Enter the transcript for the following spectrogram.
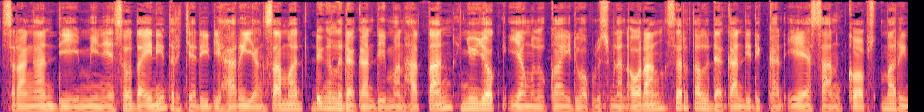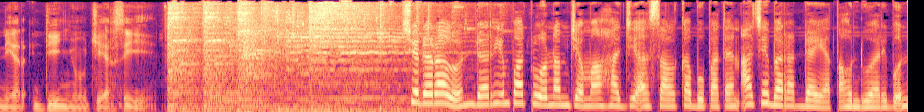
Serangan di Minnesota ini terjadi di hari yang sama dengan ledakan di Manhattan, New York yang melukai 29 orang serta ledakan di dekat Yayasan Korps Marinir di New Jersey. Saudara Lun, dari 46 jamaah haji asal Kabupaten Aceh Barat Daya tahun 2016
